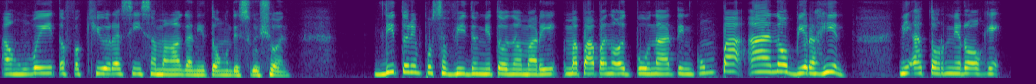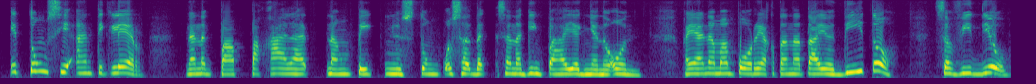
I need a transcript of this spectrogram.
ang weight of accuracy sa mga ganitong diskusyon. Dito rin po sa video nito na mari, mapapanood po natin kung paano birahin ni Attorney Roque itong si Auntie Claire na nagpapakalat ng fake news tungkol sa, sa naging pahayag niya noon. Kaya naman po reakta na tayo dito sa video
